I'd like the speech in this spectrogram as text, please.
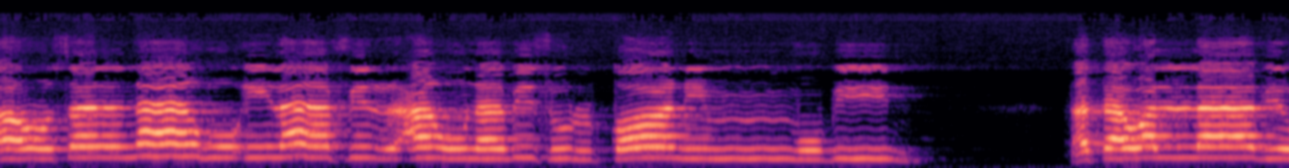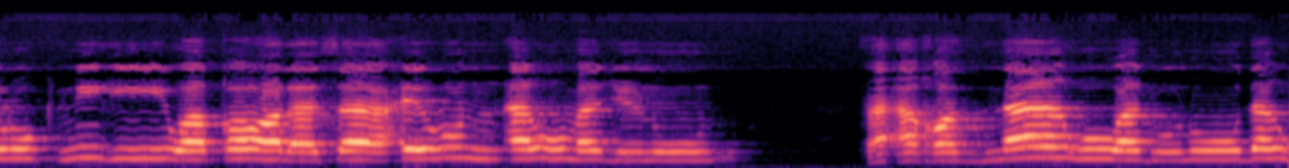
أرسلناه إلى فرعون بسلطان مبين فتولى بركنه وقال ساحر أو مجنون فأخذناه وجنوده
